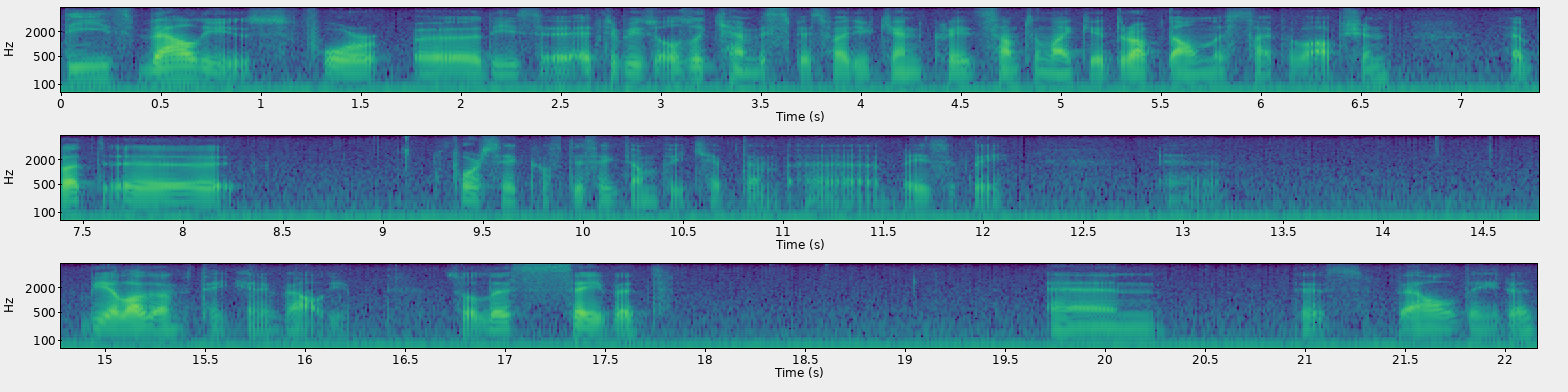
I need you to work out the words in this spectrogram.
these values for uh, these uh, attributes also can be specified. You can create something like a drop down list type of option. Uh, but uh, for sake of this example we kept them uh, basically we allow them to take any value. So let's save it. And this validated.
